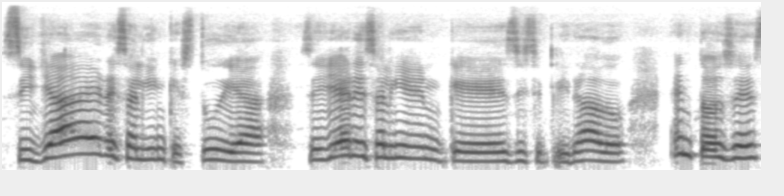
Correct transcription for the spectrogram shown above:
si ya eres alguien que estudia, si ya eres alguien que es disciplinado, entonces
